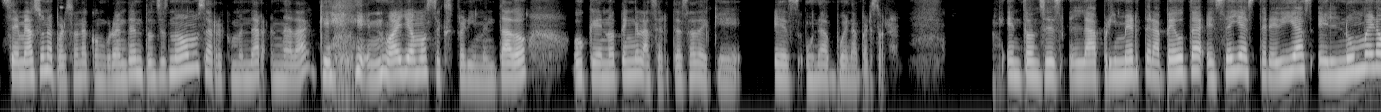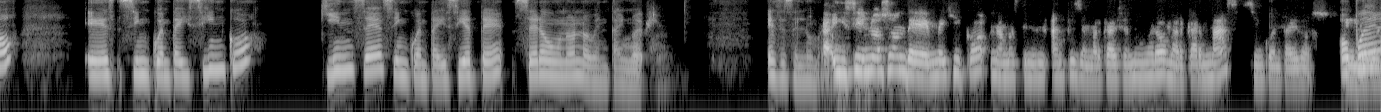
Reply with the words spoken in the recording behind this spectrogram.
Se me hace una persona congruente, entonces no vamos a recomendar nada que no hayamos experimentado o que no tenga la certeza de que es una buena persona. Entonces, la primer terapeuta es ella, Estere Díaz. El número es 55 15 57 01 99. Ese es el número. Y si no son de México, nada más tienen antes de marcar ese número, marcar más 52. O pueden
